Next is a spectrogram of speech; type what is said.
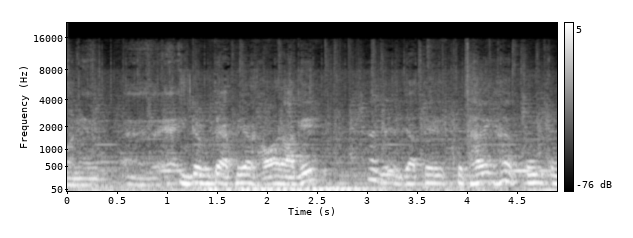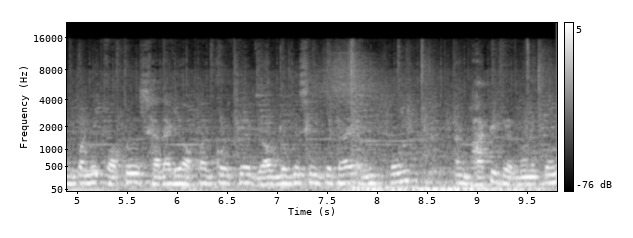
মানে ইন্টারভিউতে অ্যাপিয়ার হওয়ার আগে হ্যাঁ, যাতে কোথায় হ্যাঁ কোন কোম্পানি কত স্যালারি অফার করছে জব লোকেশন কোথায় এবং কোন ভার্টিক্যাল মানে কোন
